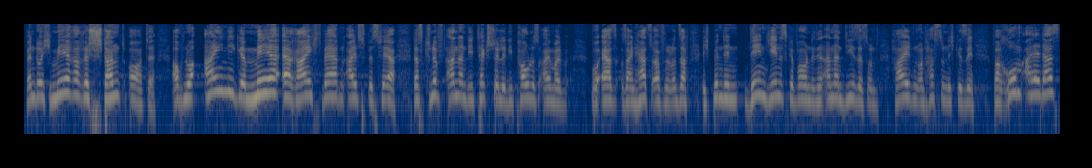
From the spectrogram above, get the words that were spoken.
wenn durch mehrere Standorte auch nur einige mehr erreicht werden als bisher. Das knüpft an an die Textstelle, die Paulus einmal, wo er sein Herz öffnet und sagt, ich bin den, den jenes geworden, den anderen dieses und Heiden und hast du nicht gesehen. Warum all das?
